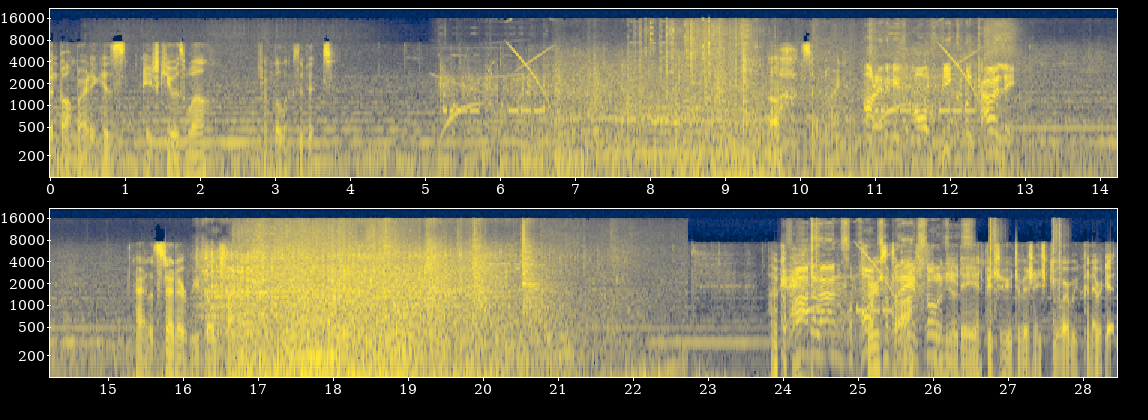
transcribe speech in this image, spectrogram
Looks like they've been bombarding his HQ as well, from the looks of it. Ugh, so annoying. Our enemies are weak and cowardly. Alright, let's start our rebuild finally. Okay. The fatherland supports First off, we need a infantry division HQ or we can never get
